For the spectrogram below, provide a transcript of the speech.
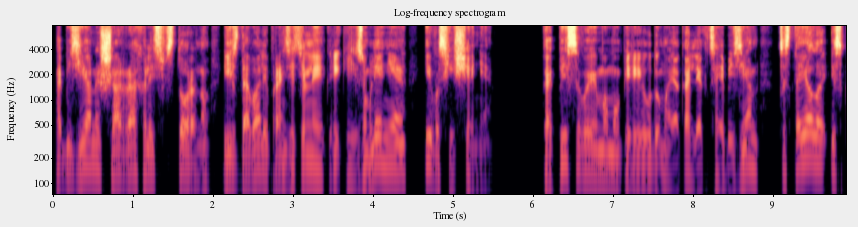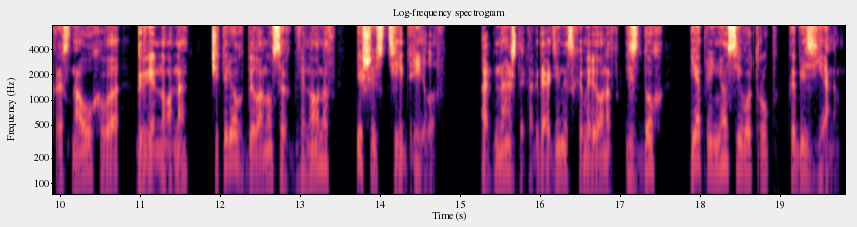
обезьяны шарахались в сторону и издавали пронзительные крики изумления и восхищения. К описываемому периоду моя коллекция обезьян состояла из красноухого гвинона, четырех белоносых гвинонов и шести дрилов. Однажды, когда один из хамелеонов издох, я принес его труп к обезьянам.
